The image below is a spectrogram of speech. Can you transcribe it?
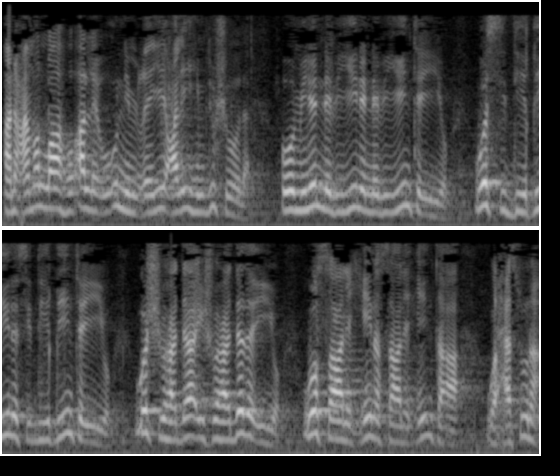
ancama allaahu alle uu u nimceeyey calayhim dushooda oo min annebiyiina nebiyiinta iyo wasidiiqiina sidiiqiinta iyo washuhadaai shuhadada iyo wasaalixiina saalixiinta ah. Waxasuna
